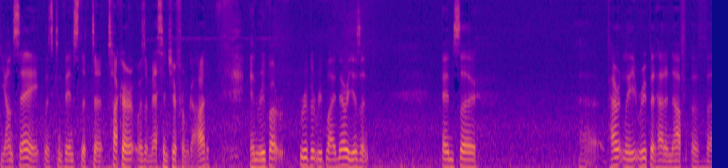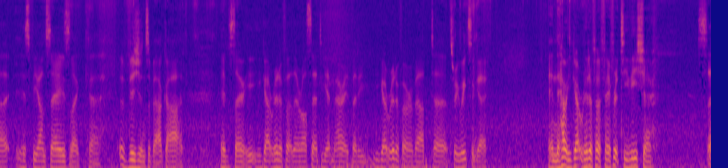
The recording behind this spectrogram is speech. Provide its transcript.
fiancee was convinced that uh, Tucker was a messenger from God. And Rupert, Rupert replied, No, he isn't. And so uh, apparently, Rupert had enough of uh, his fiancee's like uh, visions about God. And so he, he got rid of her. They were all set to get married, but he, he got rid of her about uh, three weeks ago. And now he got rid of her favorite TV show. So,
